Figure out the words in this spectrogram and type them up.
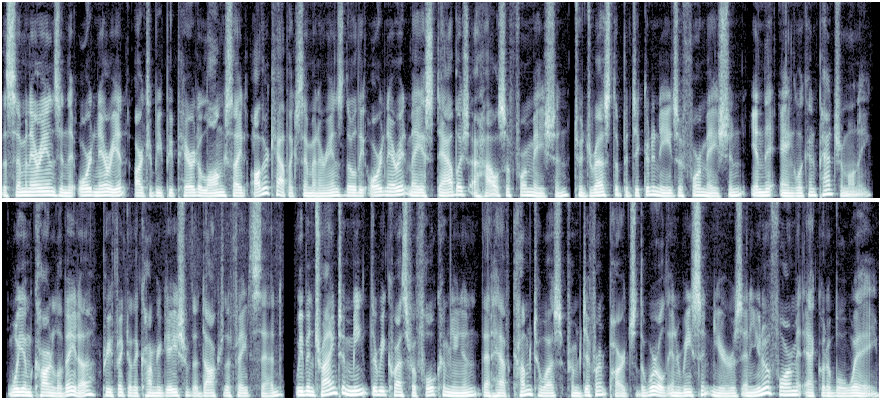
The seminarians in the ordinariate are to be prepared alongside other Catholic seminarians, though the ordinariate may establish a house of formation to address the particular needs of formation in the Anglican patrimony. William Cardinal Levada, prefect of the Congregation for the Doctrine of the Faith, said, We've been trying to meet the requests for full communion that have come to us from different parts of the world in recent years in a uniform and equitable way.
